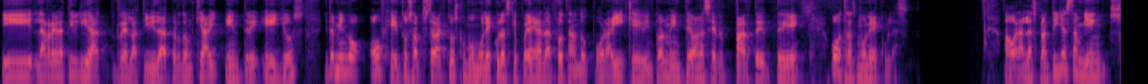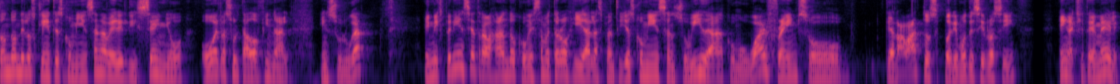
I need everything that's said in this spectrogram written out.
y la relatividad, relatividad perdón, que hay entre ellos y también objetos abstractos como moléculas que pueden andar flotando por ahí que eventualmente van a ser parte de otras moléculas. Ahora, las plantillas también son donde los clientes comienzan a ver el diseño o el resultado final en su lugar. En mi experiencia trabajando con esta metodología, las plantillas comienzan su vida como wireframes o garabatos, podríamos decirlo así, en HTML,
